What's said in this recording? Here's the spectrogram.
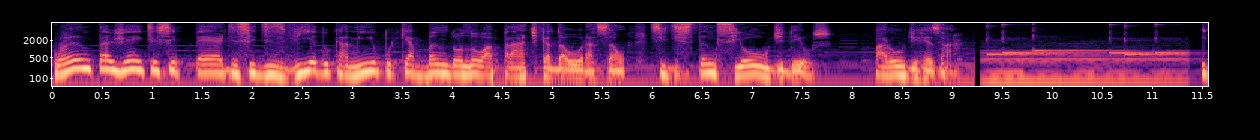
Quanta gente se perde, se desvia do caminho porque abandonou a prática da oração, se distanciou de Deus, parou de rezar. E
